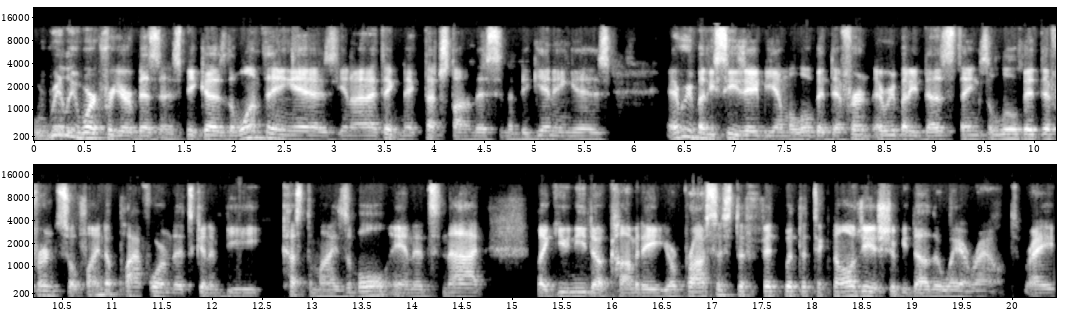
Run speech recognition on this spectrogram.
really work for your business. Because the one thing is you know and i think nick touched on this in the beginning is everybody sees abm a little bit different. Everybody does things a little bit different. So find a platform that's going to be customizable and it's not like you need to accommodate your process to fit with the technology. It should be the other way around right?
